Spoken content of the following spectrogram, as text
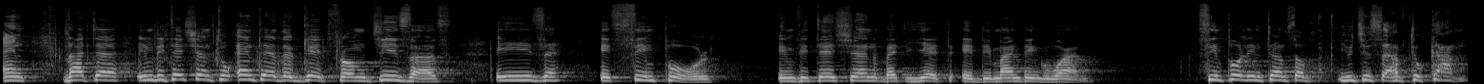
And that uh, invitation to enter the gate from Jesus is a simple invitation, but yet a demanding one. Simple in terms of you just have to come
